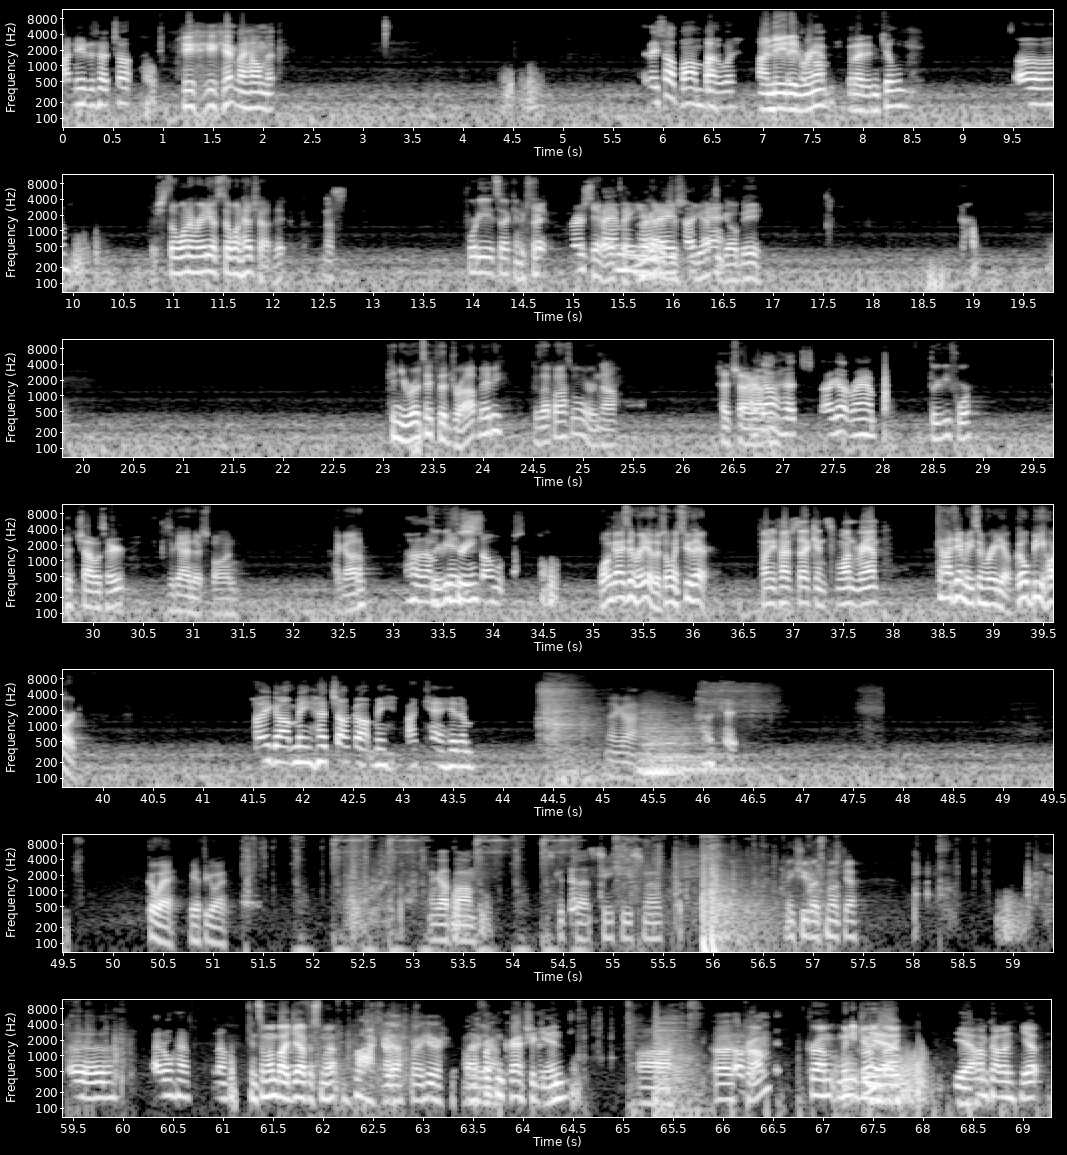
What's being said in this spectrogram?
I needed headshot. He, he hit my helmet. They saw bomb, by the way. I needed Take a ramp, but I didn't kill him. Uh, There's still one in radio. Still one headshot. They, That's 48 we seconds. can't, they're we can't rotate. spamming You gotta just, you have to go B. Can you rotate to the drop? Maybe is that possible? Or no. Headshot I got, got me. heads. I got ramp. 3v4. Headshot was hurt. There's a guy in their spawn. I got him. Oh, I'm 3v3. so. One guy's in radio. There's only two there. 25 seconds, one ramp. God damn it, he's in radio. Go be hard. He got me. Headshot got me. I can't hit him. I got. Okay. Go away. We have to go away. I got bomb. Let's get that CT smoke. Make sure you buy smoke, Jeff. Uh, I don't have no. Can someone buy Jeff a smoke? Fuck. Yeah, right here. On I the fucking ground. crash again. Uh, uh, Okay. Crumb? Crumb, we need you in, buddy. Yeah. I'm coming. Yep.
